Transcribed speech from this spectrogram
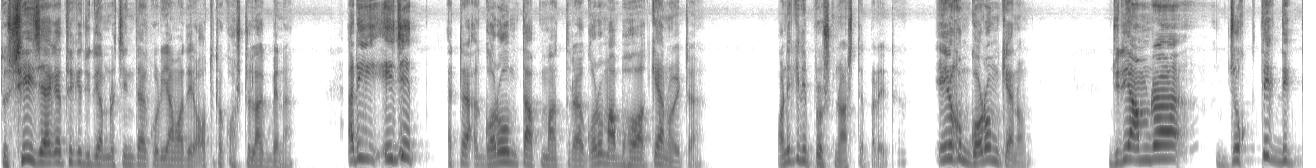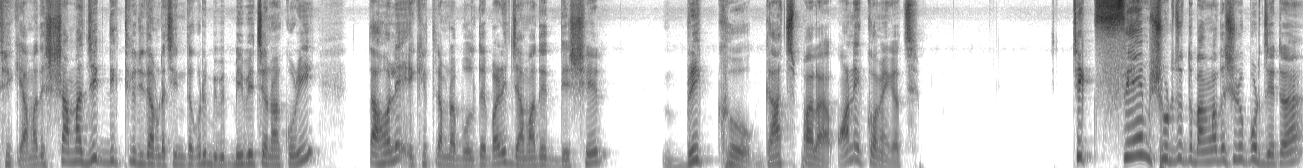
তো সেই জায়গা থেকে যদি আমরা চিন্তা করি, আমাদের অতটা কষ্ট লাগবে না। আর এই যে একটা গরম তাপমাত্রা, গরম আবহাওয়া, কেন এটা? অনেকেরই প্রশ্ন আসতে পারে এটা। এরকম গরম কেন? যদি আমরা যৌক্তিক দিক থেকে, আমাদের সামাজিক দিক থেকে যদি আমরা চিন্তা করি, বিবে- বিবেচনা করি, তাহলে এক্ষেত্রে আমরা বলতে পারি যে আমাদের দেশের বৃক্ষ, গাছপালা অনেক কমে গেছে। ঠিক সেম সূর্য তো বাংলাদেশের উপর যেটা,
